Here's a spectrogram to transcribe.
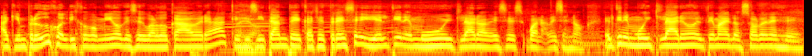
a quien produjo el disco conmigo, que es Eduardo Cabra, que es visitante de Calle 13, y él tiene muy claro a veces, bueno, a veces no, él tiene muy claro el tema de los órdenes de,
